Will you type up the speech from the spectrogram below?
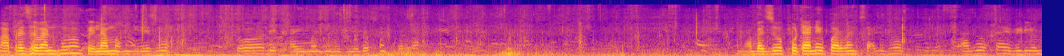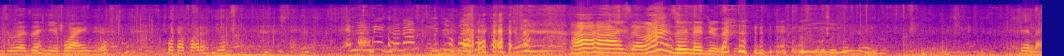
આપણે જવાનું પેલા મંદિરે જો. તો દેખાય મંદિરે જઈએ, દર્શન કરવા. આ બાજુ ફોટા ને ઉપાડવાનું, ચાલુ હોય આ જો તમે વીડિયો જોવા જઈએ બહુ આવીને ફોટા પાડો જો. હા હા આવી જાઓ, હા, જોઈ લેજો. પેલા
